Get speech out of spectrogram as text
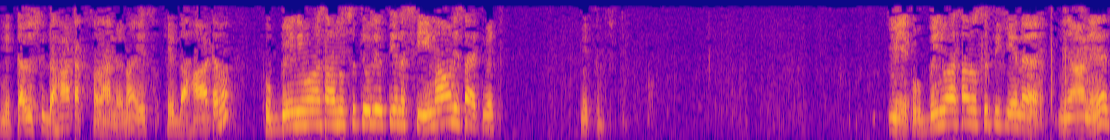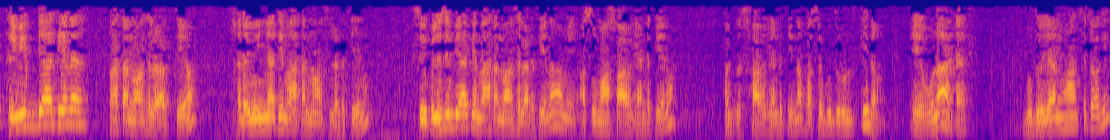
මිත්‍යා දෘෂ්ටි 18ක් සඳහන් වෙනවා. ඒ ඒ 18ම පුබ්බේ නිවාසානුස්සතිය වල තියෙන සීමාව නිසා ඇතිවෙච්ච මිත්‍යා දෘෂ්ටි. මේ පුබ්බේ නිවාසානුස්සති කියන ඥානය ත්‍රිවිද්‍යා තියෙන රහතන් වහන්සේලාට තියෙනවා. ෂඩ විඤ්ඤා තියෙන රහතන් වහන්සේලාට තියෙනවා. සිව්පිලිසිම්බියා තියෙන රහතන් වහන්සේලාට තියෙනවා. මේ අසුමා ශ්‍රාවකයන්ට තියෙනවා. අග්‍ර ශ්‍රාවකයන්ට තියෙනවා. පස්සේ බුදුරුන්ට තියෙනවා. ඒ වුණාට බුදුරජාන් වහන්සේට වගේ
